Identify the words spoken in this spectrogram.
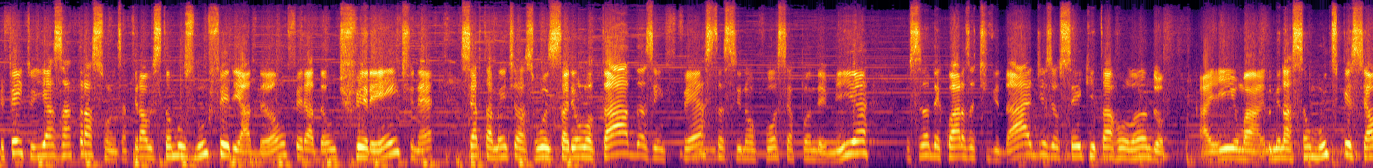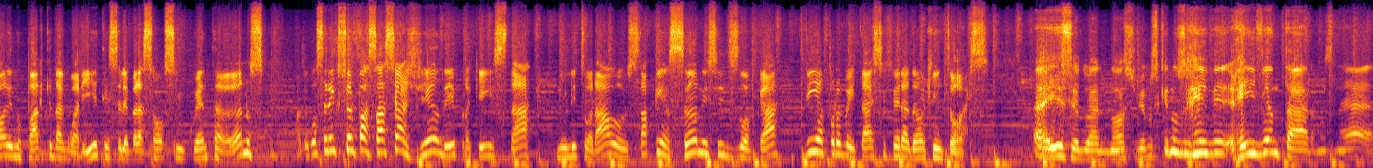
Prefeito, e as atrações? Afinal, estamos num feriadão, feriadão diferente, né? Certamente as ruas estariam lotadas em festas se não fosse a pandemia. Vocês adequaram as atividades. Eu sei que está rolando aí uma iluminação muito especial ali no Parque da Guarita, em celebração aos 50 anos. Mas eu gostaria que o senhor passasse a agenda aí para quem está no litoral ou está pensando em se deslocar, vir aproveitar esse feriadão aqui em Torres. É isso, Eduardo. Nós tivemos que nos reinventarmos, né?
